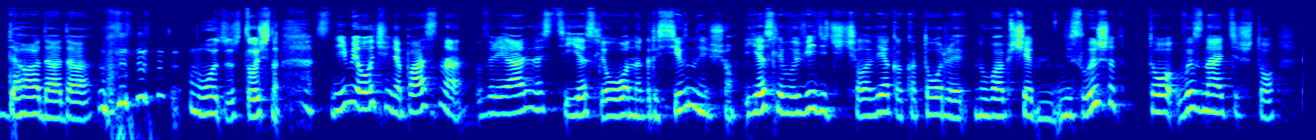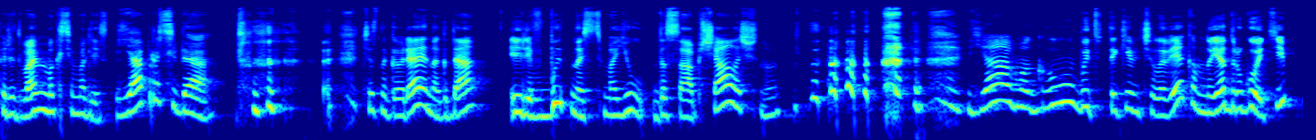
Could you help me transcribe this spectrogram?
Да, да, да. Можешь, точно. С ними очень опасно в реальности, если он агрессивный еще. Если вы видите человека, который, ну, вообще не слышит, то вы знаете, что перед вами максималист. Я про себя, честно говоря, иногда или в бытность мою досообщалочную, я могу быть таким человеком, но я другой тип.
